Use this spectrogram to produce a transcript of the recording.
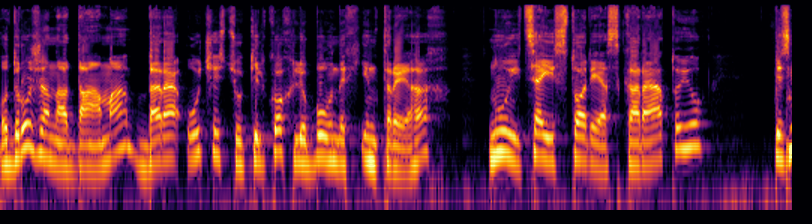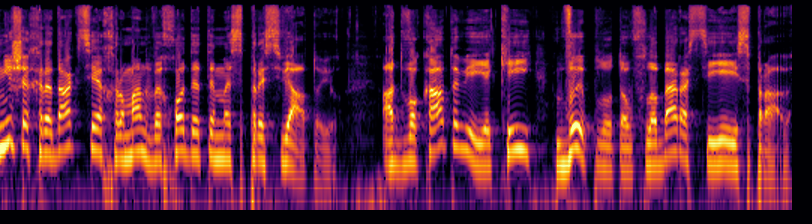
Одружена дама бере участь у кількох любовних інтригах. Ну і ця історія з каретою. В пізніших редакціях роман виходитиме з присвятою, адвокатові, який виплутав Флобера з цієї справи.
